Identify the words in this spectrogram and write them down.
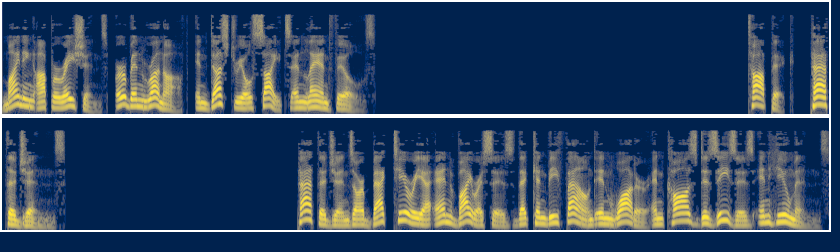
mining operations, urban runoff, industrial sites and landfills. Topic: Pathogens Pathogens are bacteria and viruses that can be found in water and cause diseases in humans.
